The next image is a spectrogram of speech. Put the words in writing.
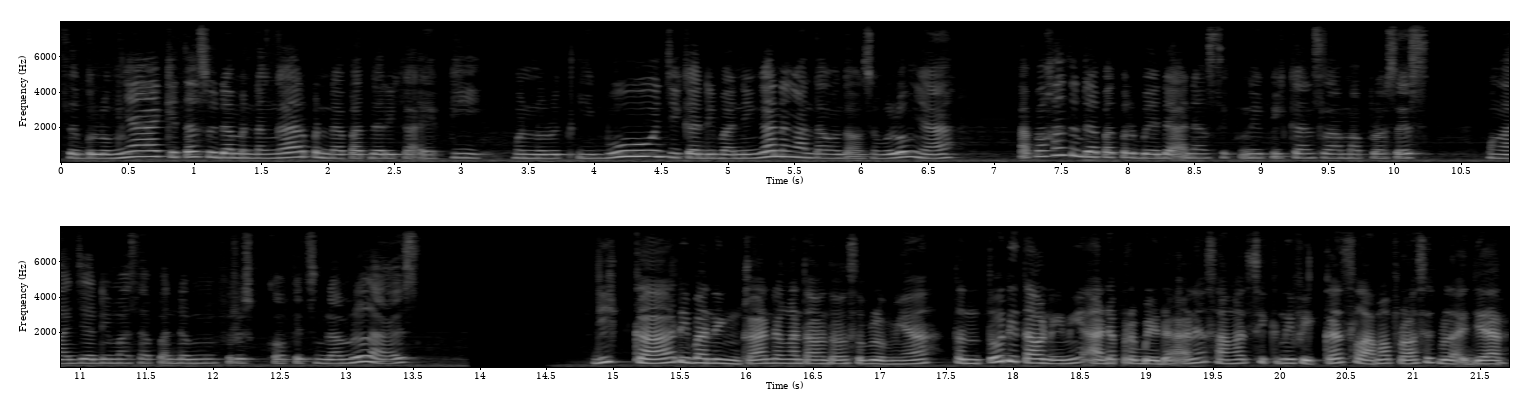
Sebelumnya, kita sudah mendengar pendapat dari Kak Evi. Menurut Ibu, jika dibandingkan dengan tahun-tahun sebelumnya, apakah terdapat perbedaan yang signifikan selama proses mengajar di masa pandemi virus COVID-19? Jika dibandingkan dengan tahun-tahun sebelumnya, tentu di tahun ini ada perbedaan yang sangat signifikan selama proses belajar.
